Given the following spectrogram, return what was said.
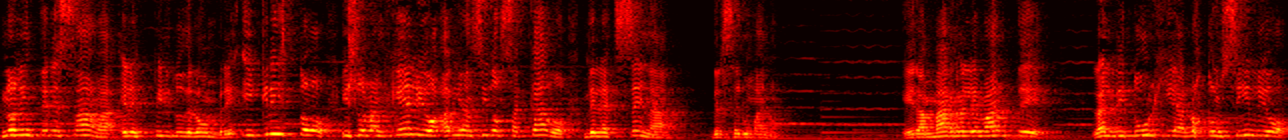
no le interesaba el espíritu del hombre y Cristo y su evangelio habían sido sacados de la escena del ser humano. Era más relevante las liturgias, los concilios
